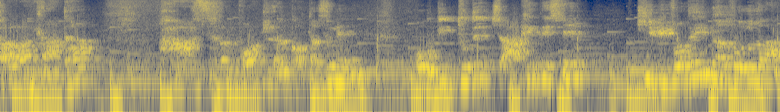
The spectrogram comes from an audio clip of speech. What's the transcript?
সারা গাঁদা আর সারা পটলার কথা শুনে দুধের চা খেতে এসে কি বিপদেই না পড়লাম।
